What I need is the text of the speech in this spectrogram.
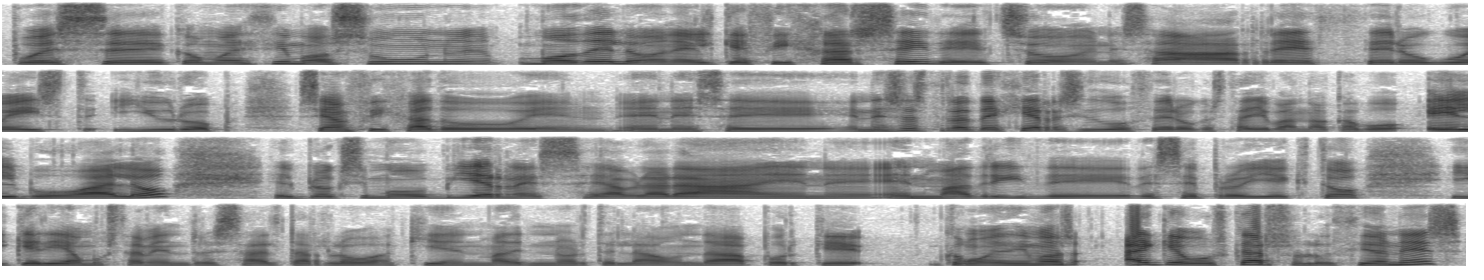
pues eh, como decimos, un modelo en el que fijarse y de hecho en esa red Zero Waste Europe se han fijado en, ese, en esa estrategia residuo cero que está llevando a cabo el Boalo. El próximo viernes se hablará en, en Madrid de, de, ese proyecto y queríamos también resaltarlo aquí en Madrid Norte la Onda porque como decimos, hay que buscar soluciones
